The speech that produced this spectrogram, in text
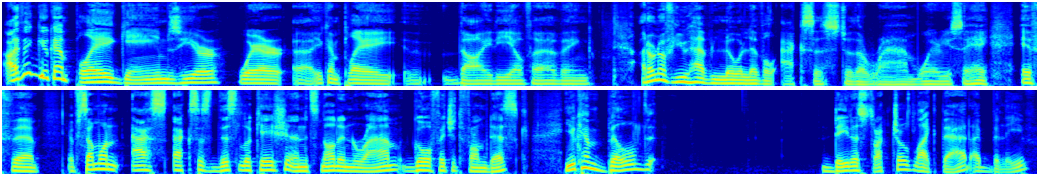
I think you can play games here where uh, you can play the idea of having I don't know if you have low level access to the RAM where you say, hey, if uh, if someone asks access this location and it's not in RAM, go fetch it from disk. You can build data structures like that, I believe,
